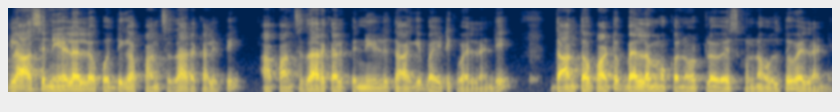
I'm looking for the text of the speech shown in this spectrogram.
గ్లాసు నీళ్ళల్లో కొద్దిగా పంచదార కలిపి ఆ పంచదార కలిపి నీళ్ళు తాగి బయటికి వెళ్ళండి. దాంతోపాటు బెల్లం ముక్క నోట్లో వేసుకుని నవ్వులుతూ వెళ్ళండి.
